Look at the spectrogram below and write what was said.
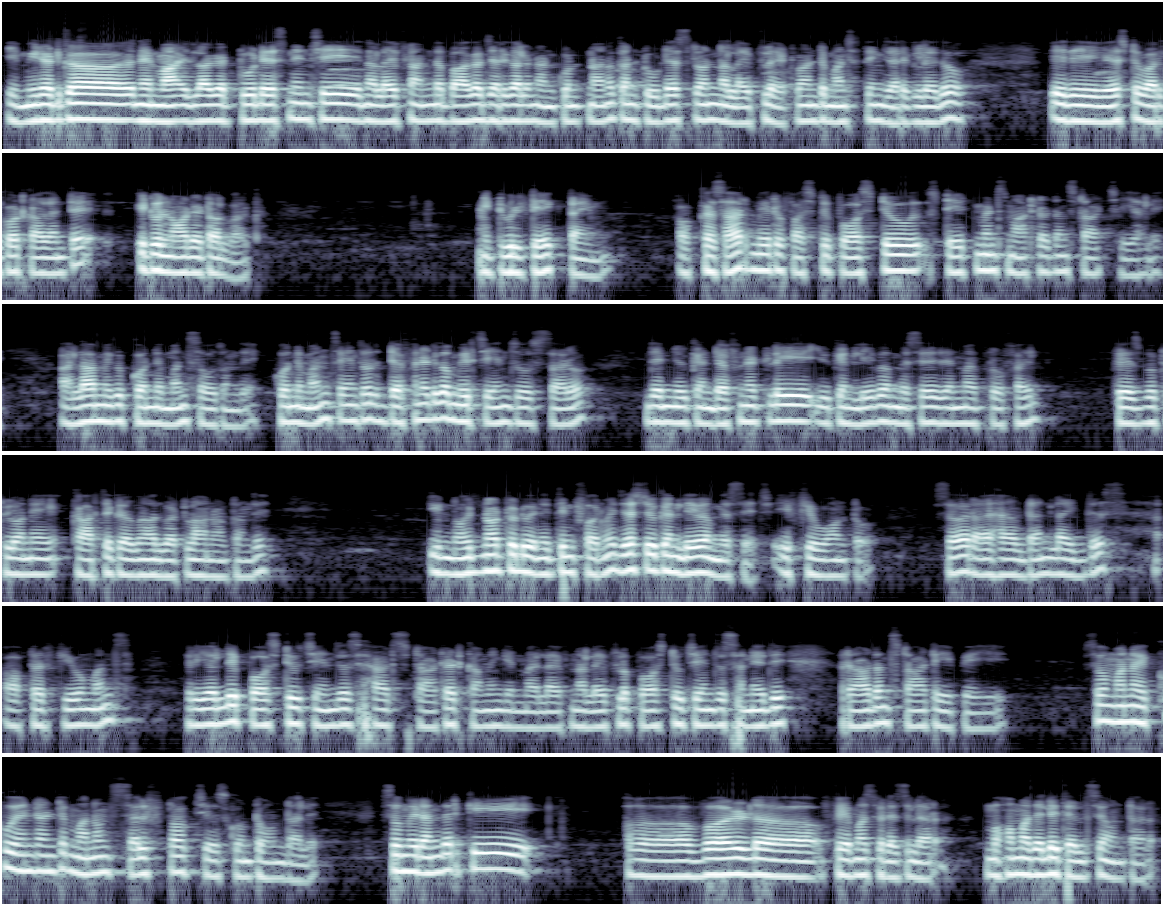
ఇమీడియట్గా నేను మా ఇలాగ టూ డేస్ నుంచి నా లైఫ్లో అంత బాగా జరగాలని అనుకుంటున్నాను. కానీ టూ డేస్లో నా లైఫ్లో ఎటువంటి మంచి థింగ్ జరగలేదు. ఇది వేస్ట్ వర్కౌట్ కాదంటే it will not at all work it will take time ఒక్కసారి మీరు ఫస్ట్ పాజిటివ్ స్టేట్మెంట్స్ మాట్లాడడం స్టార్ట్ చేయాలి. అలా మీకు కొన్ని మంత్స్ అవుతుంది. కొన్ని మంత్స్ అయిన తర్వాత డెఫినెట్గా మీరు చేంజ్ చూస్తారు then you can definitely you can leave a message in my profile. ఫేస్బుక్లోనే Karthik Raghunath భట్లో అని ఉంటుంది. You need not to do anything for me just you can leave a message if you want to. Sir I have done like this. After few months really positive changes had started coming in my life. నా లైఫ్లో positive changes అనేది రావడం start అయిపోయి. So మనం ఎక్కువ ఏంటంటే మనం self talk చేసుకుంటూ ఉండాలి. సో మీరందరికీ world famous wrestler Muhammad Ali తెలిసే ఉంటారు.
